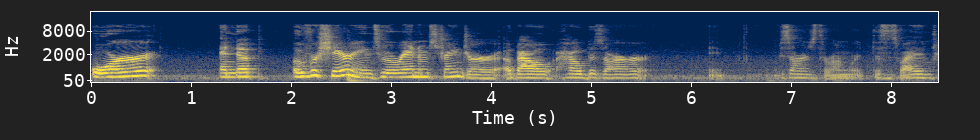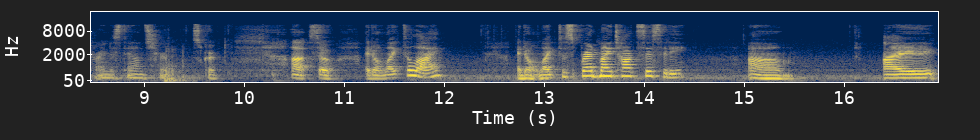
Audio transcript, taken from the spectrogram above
or end up oversharing to a random stranger about how bizarre bizarre is the wrong word. This is why i'm trying to stay on script uh, so i don't like to lie i don't like to spread my toxicity um, i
